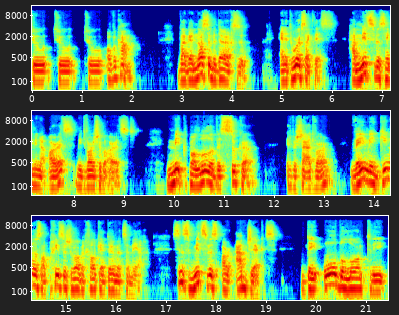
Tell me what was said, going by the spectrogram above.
to to to overcome. And it works like this. Hamitzvahs hemina aretz shava aretz mikmalula v'sukkah it v'shadvar al v'chalke adomet sameach. Since mitzvahs are objects, they all belong to the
